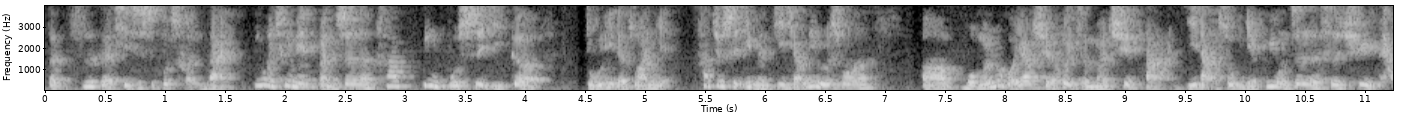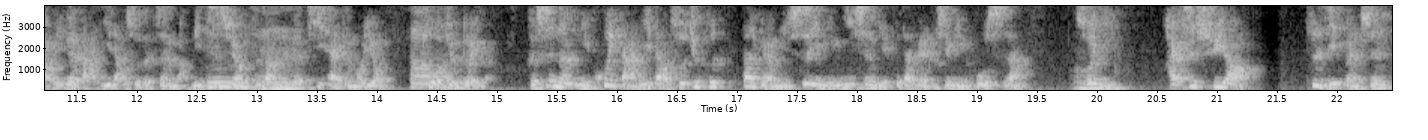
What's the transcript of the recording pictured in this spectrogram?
的资格其实是不存在的，因为催眠本身呢，它并不是一个独立的专业，它就是一门技巧。例如说呢，呃，我们如果要学会怎么去打胰岛素，也不用真的是去考一个打胰岛素的证嘛，你只需要知道这个器材怎么用，嗯做就对了。可是呢，你会打胰岛素就不代表你是一名医生，也不代表你是一名护士啊，所以还是需要自己本身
